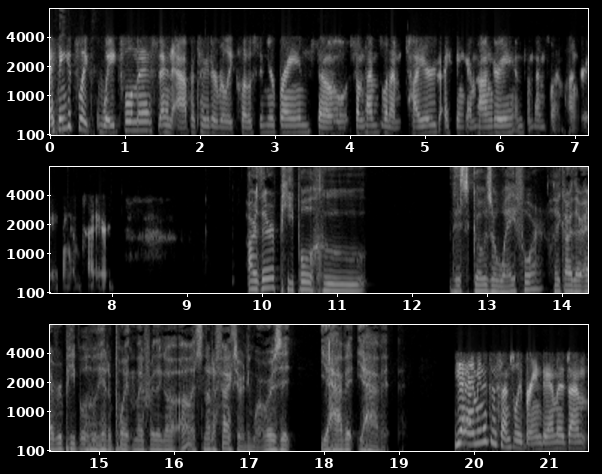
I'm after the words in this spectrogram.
I think it's like wakefulness and appetite are really close in your brain. So sometimes when I'm tired, I think I'm hungry, and sometimes when I'm hungry, I think I'm tired. Are there people who this goes away for? Like, are there ever people who hit a point in life where they go, oh, it's not a factor anymore? Or is it, you have it, you have it? Yeah, I mean it's essentially brain damage. I'm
